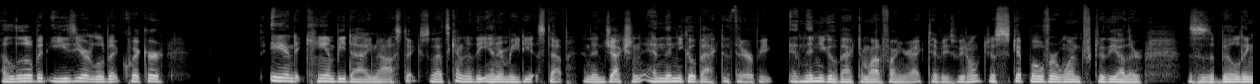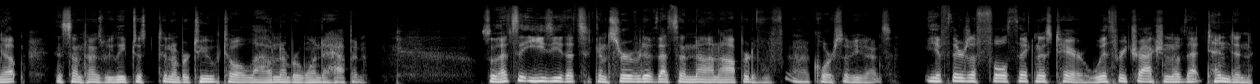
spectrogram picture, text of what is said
a little bit easier, a little bit quicker and it can be diagnostic. So that's kind of the intermediate step an injection, and then you go back to therapy, and then you go back to modifying your activities. We don't just skip over one to the other. This is a building up, and sometimes we leap just to number two to allow number one to happen. So that's the easy, that's the conservative, that's a non operative uh, course of events. If there's a full thickness tear with retraction of that tendon,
